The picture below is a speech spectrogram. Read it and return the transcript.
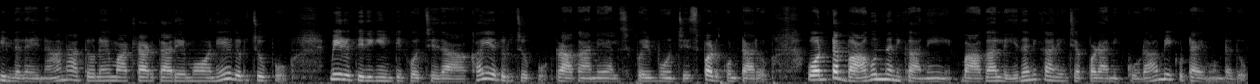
పిల్లలైనా నాతోనే మాట్లాడతారేమో అని ఎదురుచూపు. మీరు తిరిగి ఇంటికి వచ్చేదాకా ఎదురుచూపు. రాగానే అలసిపోయి భోంచేసి పడుకుంటారు. వంట బాగుందని కానీ బాగా లేదని కానీ చెప్పడానికి కూడా మీకు టైం ఉండదు.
